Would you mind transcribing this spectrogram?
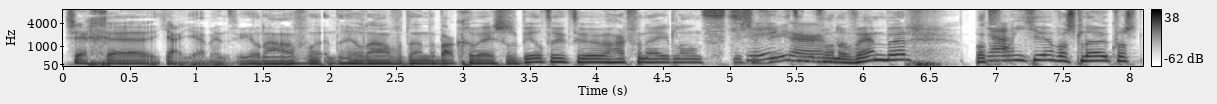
Zeg, eh, ja, jij bent weer de avond, de hele avond aan de bak geweest als beelddirecteur Hart van Nederland. Het is de Zeker. 14e van november. Wat Ja. vond je? Was het leuk? Was het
